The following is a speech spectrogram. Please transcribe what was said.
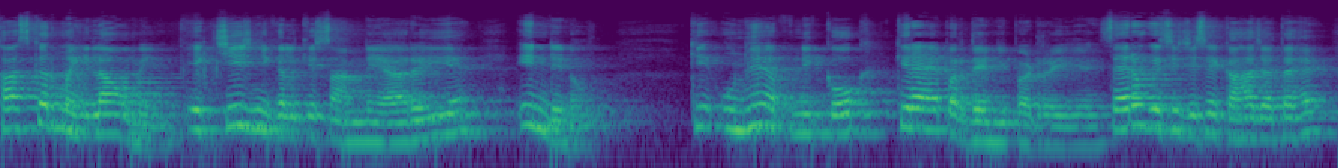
खासकर महिलाओं में एक चीज़ निकल के सामने आ रही है, इन दिनों, कि उन्हें अपनी कोख किराए पर देनी पड़ रही है। सैरोगेसी जिसे कहा जाता है,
